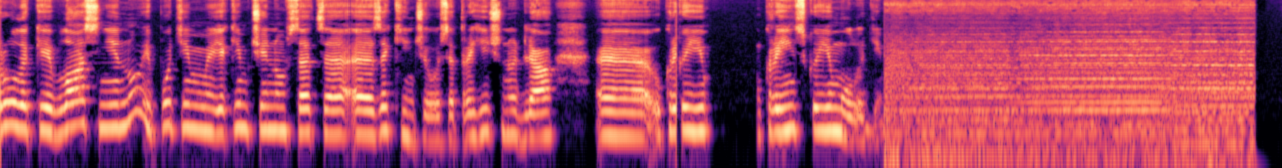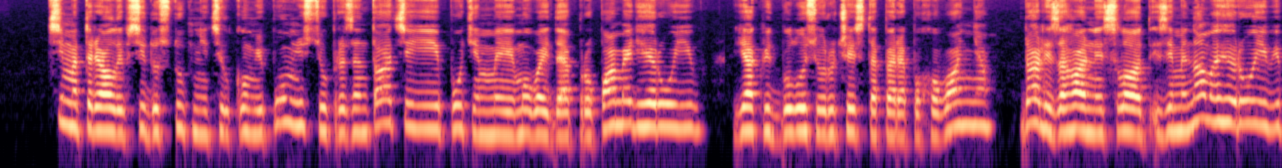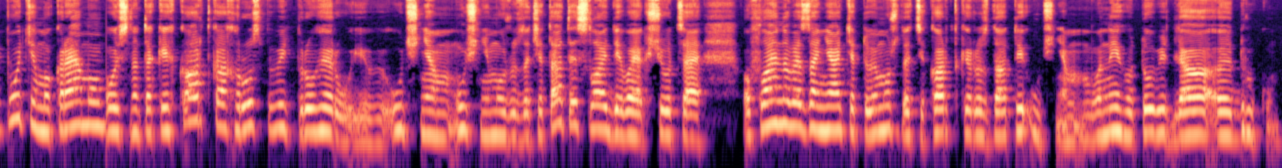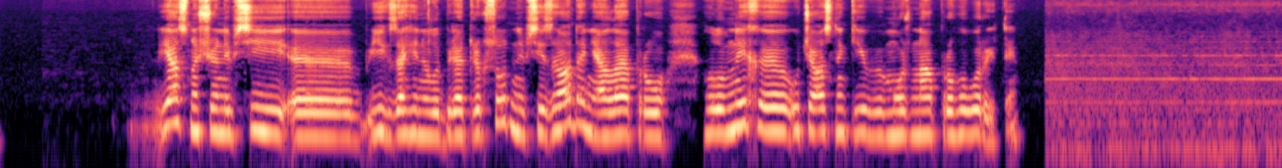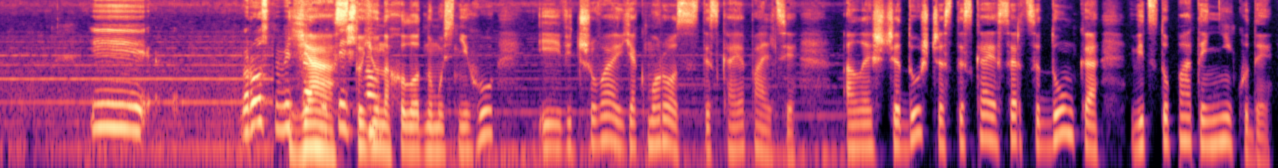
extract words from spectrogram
ролики власні, ну і потім яким чином все це е, закінчилося трагічно для української молоді. Ці матеріали всі доступні цілком і повністю у презентації. Потім ми, мова йде про пам'ять героїв, як відбулося урочисте перепоховання. Далі загальний слайд із іменами героїв, і потім окремо ось на таких картках розповідь про героїв. Учням, учні можуть зачитати слайди, а якщо це офлайнове заняття, то ви можете ці картки роздати учням. Вони готові для е, друку. Ясно, що не всі, е, їх загинуло біля 300, не всі згадані, але про головних е, учасників можна проговорити. І розповідь Я фактично- стою на холодному снігу і відчуваю, як мороз стискає пальці, але ще дужче стискає серце думка відступати нікуди.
